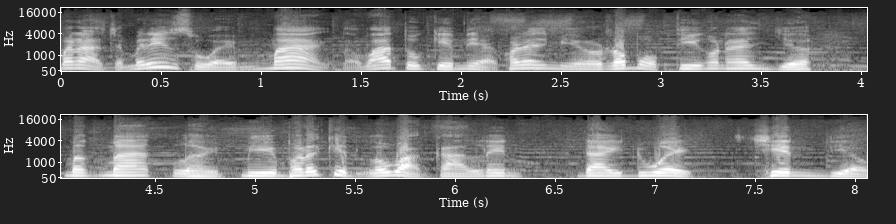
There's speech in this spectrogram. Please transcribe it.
มันอาจจะไม่ได้สวยมาก แต่ว่าตัวเกมเนี่ยค่อนข้างจะมีระบบที่ค่อนข้างเยอะมาก ๆ เลย มีภารกิจระหว่างการเล่นได้ด้วย เช่นเดียว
